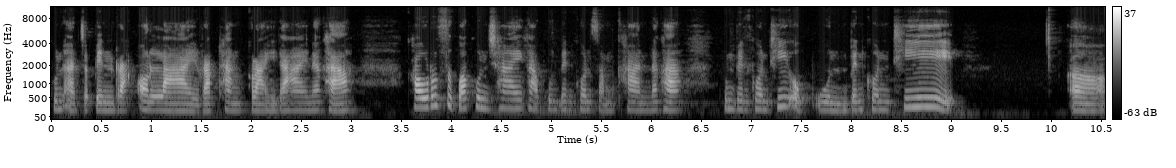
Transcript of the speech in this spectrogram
คุณอาจจะเป็นรักออนไลน์ รักทางไกลได้นะคะ เขารู้สึกว่าคุณใช่ค่ะ คุณเป็นคนสำคัญนะคะ คุณเป็นคนที่อบอุ่น เป็นคนที่เอ่อ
